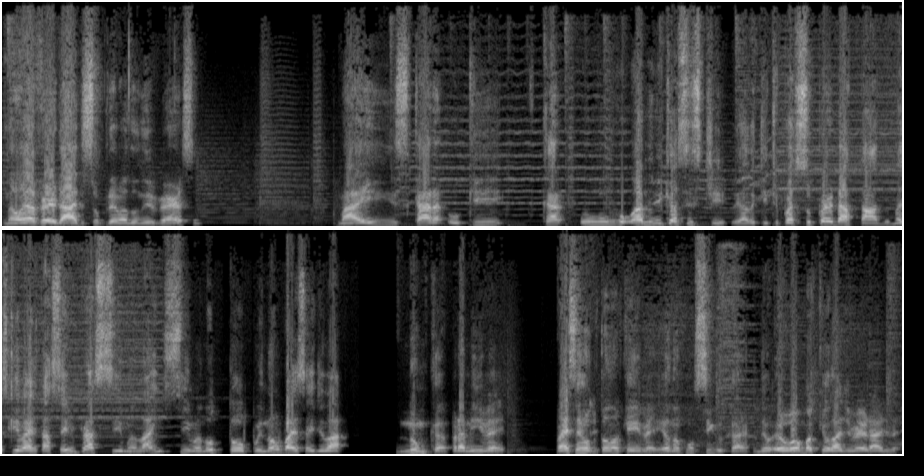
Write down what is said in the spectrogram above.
Não é a verdade suprema do universo. Mas, cara, o que. Cara, o, o anime que eu assisti, tá ligado? Que, tipo, é super datado, mas que vai estar sempre pra cima, lá em cima, no topo, e não vai sair de lá nunca, pra mim, velho. Vai ser Hokuto no Ken, velho. Eu não consigo, cara. Entendeu? Eu amo aquilo lá de verdade, velho.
